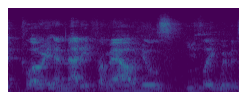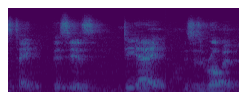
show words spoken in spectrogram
Here Chloe and Madi from our Hills Youth League women's team. This is DA, this is Robert.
